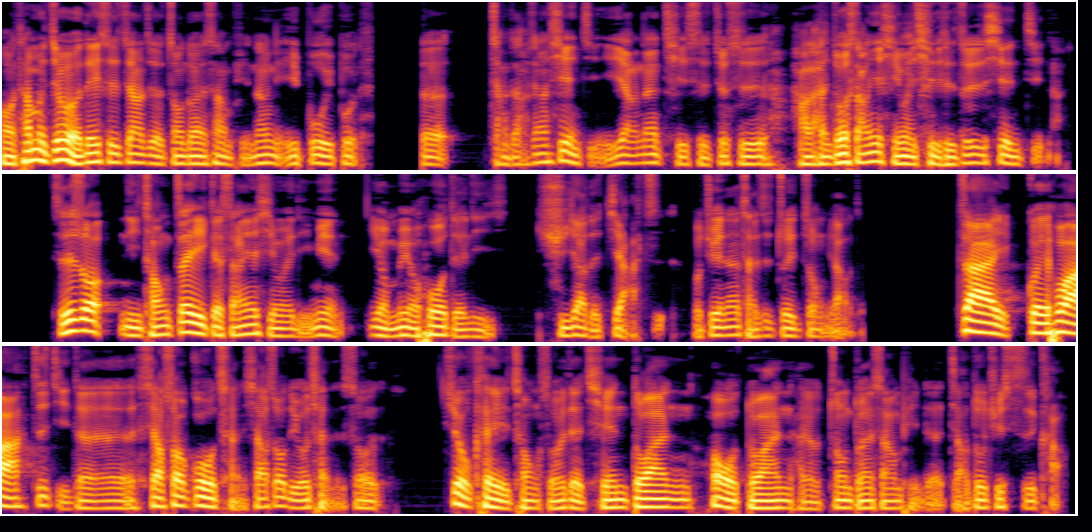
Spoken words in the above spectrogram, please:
哦，他们就有类似这样子的终端商品，让你一步一步的讲的好像陷阱一样，那其实就是好了，很多商业行为其实就是陷阱啊，只是说你从这一个商业行为里面有没有获得你需要的价值，我觉得那才是最重要的。在规划自己的销售过程、销售流程的时候，就可以从所谓的前端、后端还有终端商品的角度去思考。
